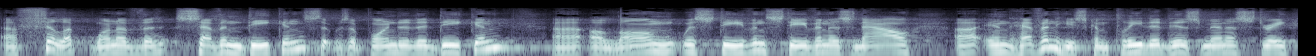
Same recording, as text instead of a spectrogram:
uh, Philip, one of the seven deacons that was appointed a deacon, uh, along with Stephen. Stephen is now uh, in heaven. He's completed his ministry.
